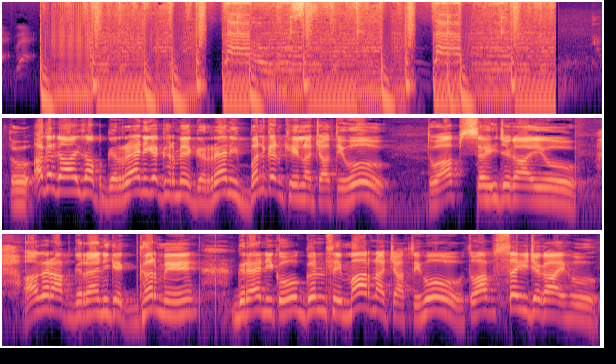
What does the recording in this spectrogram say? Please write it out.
तो अगर गाइस आप गरैनी के घर में गरैनी बनकर खेलना चाहते हो तो आप सही जगह आए हो। अगर आप गरैनी के घर में गरैनी को गन से मारना चाहते हो तो आप सही जगह आए हो।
